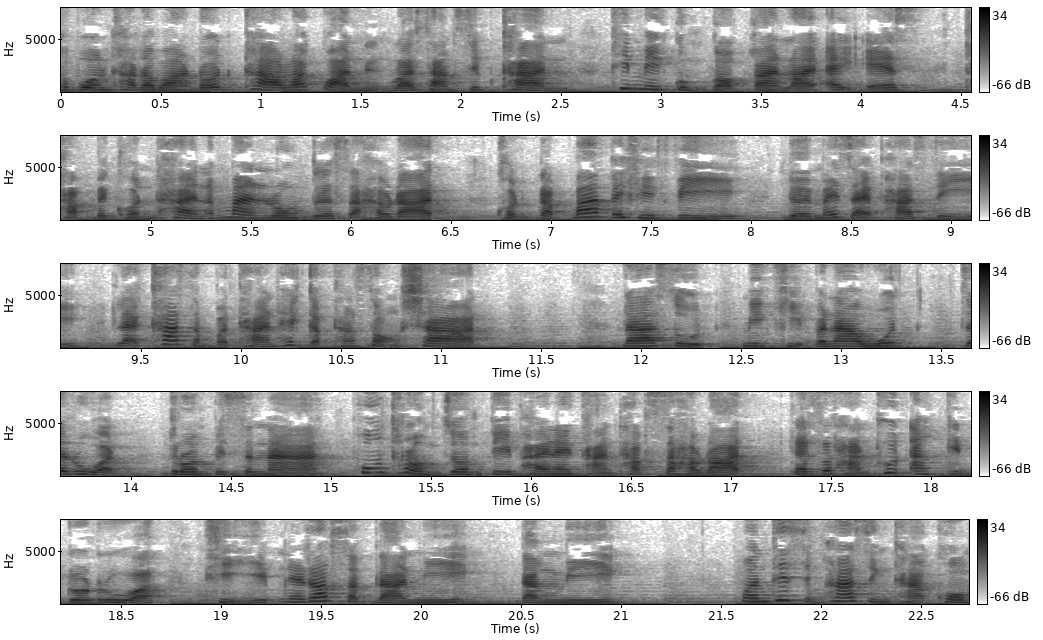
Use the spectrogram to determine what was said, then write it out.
ขบวนคาราวานรถคราวละกว่า 130 คัน ที่มีกลุ่มก่อการร้าย IS ขับไปขนถ่ายน้ำมันลงเรือสหรัฐ ขนกลับบ้านไปฟรีๆ โดยไม่จ่ายภาษีและค่าสัมปทานให้กับทั้งสองชาติ ล่าสุดมีขีปนาวุธ จรวด โดรนปริศนา พุ่งถล่มโจมตีภายในฐานทัพสหรัฐ และสถานทูตอังกฤษรัวๆ ถี่ยิบในรอบสัปดาห์นี้ ดังนี้ วันที่ 15 สิงหาคม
